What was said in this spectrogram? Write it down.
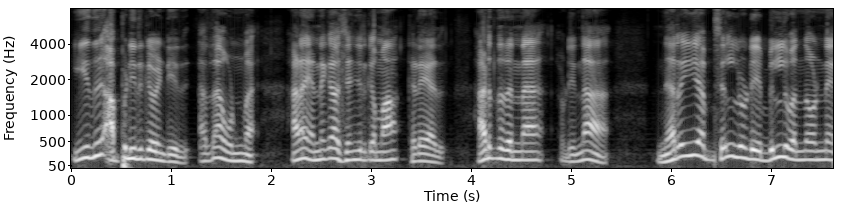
இது அப்படி இருக்க வேண்டியது. அதுதான் உண்மை. ஆனால் என்னைக்காவது செஞ்சுருக்கோமா? கிடையாது. அடுத்தது என்ன அப்படின்னா நிறைய செல்லுடைய பில்லு வந்தோடனே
